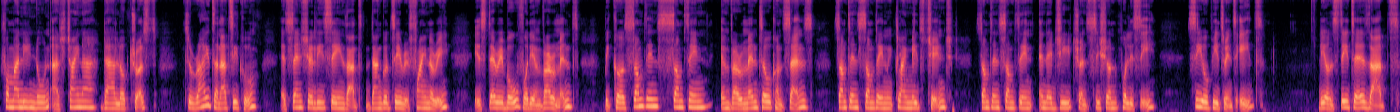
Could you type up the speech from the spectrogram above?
formerly known as China Dialogue Trust, to write an article essentially saying that Dangote refinery is terrible for the environment because something something environmental concerns, something something climate change something something energy transition policy COP28 the unstated that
